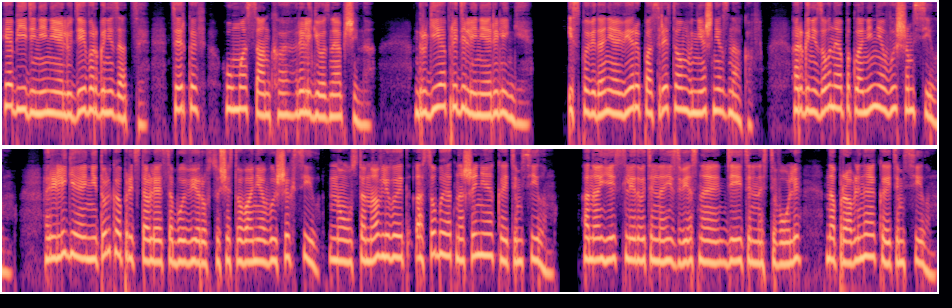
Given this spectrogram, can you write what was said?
и объединения людей в организации, церковь, Ума Сангха — религиозная община. Другие определения религии. Исповедание веры посредством внешних знаков. Организованное поклонение высшим силам. Религия не только представляет собой веру в существование высших сил, но устанавливает особые отношения к этим силам. Она есть, следовательно, известная деятельность воли, направленная к этим силам.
